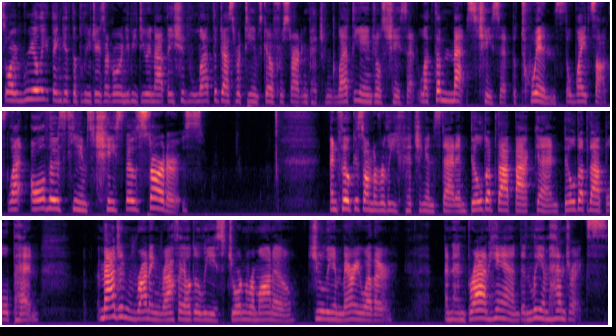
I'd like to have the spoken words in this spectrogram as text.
So I really think if the Blue Jays are going to be doing that, they should let the desperate teams go for starting pitching. Let the Angels chase it. Let the Mets chase it. The Twins, the White Sox. Let all those teams chase those starters. And focus on the relief pitching instead and build up that back end, build up that bullpen. Imagine running Rafael Dolis, Jordan Romano, Julian Merryweather, and then Brad Hand and Liam Hendriks.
